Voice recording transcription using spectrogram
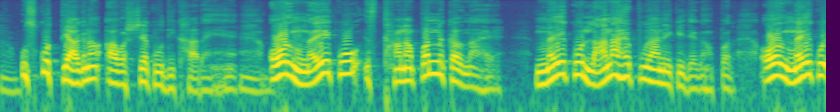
हम्म। उसको त्यागना आवश्यक वो दिखा रहे हैं। हम्म। और नए को स्थानापन्न करना है। नए को लाना है पुराने की जगह पर और नए को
